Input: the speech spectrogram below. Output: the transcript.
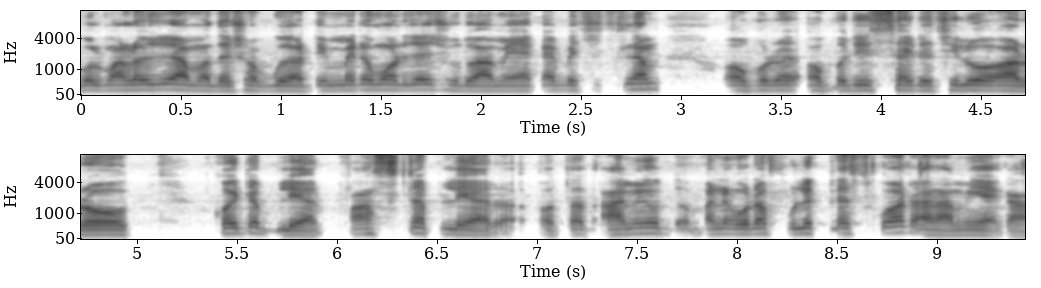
গোলমাল হয়ে যায়। আমাদের সবগুলো টিমমেটও মরে যায়, শুধু আমি একাই বেঁচেছিলাম অপোজিট সাইডে ছিল আরও কয়টা প্লেয়ার পাঁচটা প্লেয়ার অর্থাৎ আমি মানে ওরা ফুল একটা স্কোয়াড আর আমি একা।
